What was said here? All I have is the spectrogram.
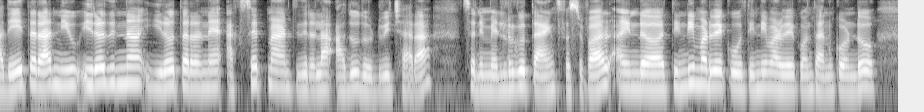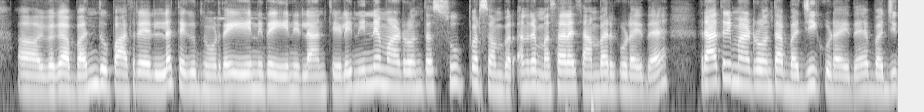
ಅದೇ ಥರ ನೀವು ಇರೋದನ್ನ ಇರೋ ಥರನೇ ಅಕ್ಸೆಪ್ಟ್ ಮಾಡ್ತಿದ್ದೀರಲ್ಲ, ಅದು ದೊಡ್ಡ ವಿಚಾರ. ಸೊ ನಿಮ್ಮೆಲ್ರಿಗೂ thanks first of all and ತಿಂಡಿ ಮಾಡಬೇಕು ತಿಂಡಿ ಮಾಡಬೇಕು ಅಂತ ಅಂದ್ಕೊಂಡು ಇವಾಗ ಬಂದು ಪಾತ್ರೆ ಎಲ್ಲ ತೆಗೆದು ನೋಡಿದೆ, ಏನಿದೆ, ಏನಿಲ್ಲ ಅಂತೇಳಿ ನಿನ್ನೆ ಮಾಡಿರುವಂಥ ಸೂಪರ್ ಸಾಂಬಾರ್, ಅಂದರೆ ಮಸಾಲೆ ಸಾಂಬಾರು ಕೂಡ ಇದೆ. ರಾತ್ರಿ ಮಾಡಿರುವಂಥ ಬಜ್ಜಿ ಕೂಡ ಇದೆ. ಬಜ್ಜಿ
